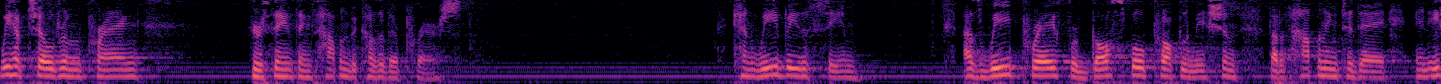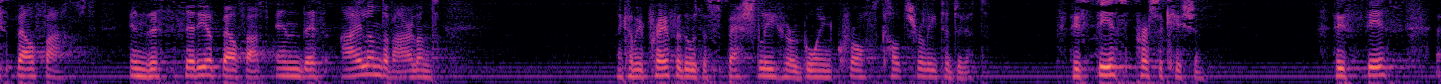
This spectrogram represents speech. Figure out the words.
We have children praying who are seeing things happen because of their prayers. Can we be the same as we pray for gospel proclamation that is happening today in East Belfast, in this city of Belfast, in this island of Ireland? And can we pray for those especially who are going cross culturally to do it, who face persecution, who face uh,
